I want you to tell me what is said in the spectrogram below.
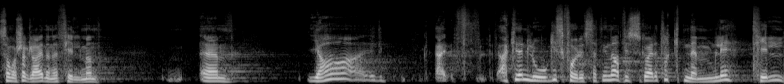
som var så glad i denne filmen. Um, ja er, er ikke det en logisk forutsetning da, at hvis du skal være takknemlig til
